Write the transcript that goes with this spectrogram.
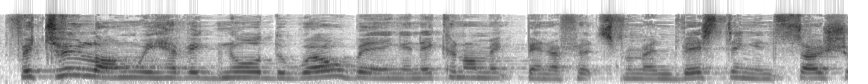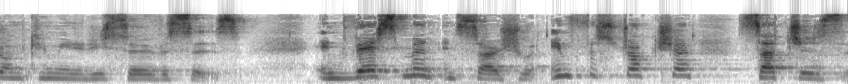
For too long, we have ignored the well-being and economic benefits from investing in social and community services. Investment in social infrastructure, such as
